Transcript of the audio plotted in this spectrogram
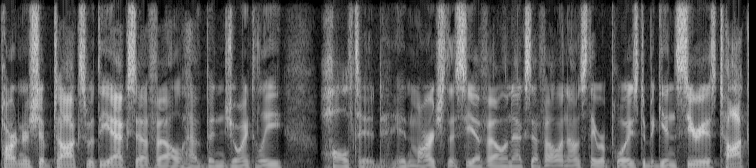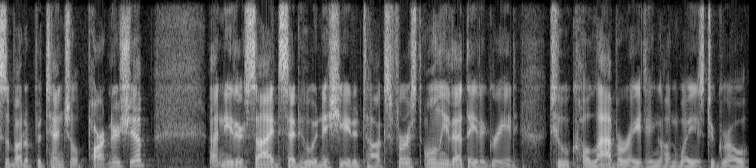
partnership talks with the XFL have been jointly halted. In March, the CFL and XFL announced they were poised to begin serious talks about a potential partnership. Uh, neither side said who initiated talks first, only that they'd agreed to collaborating on ways to grow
